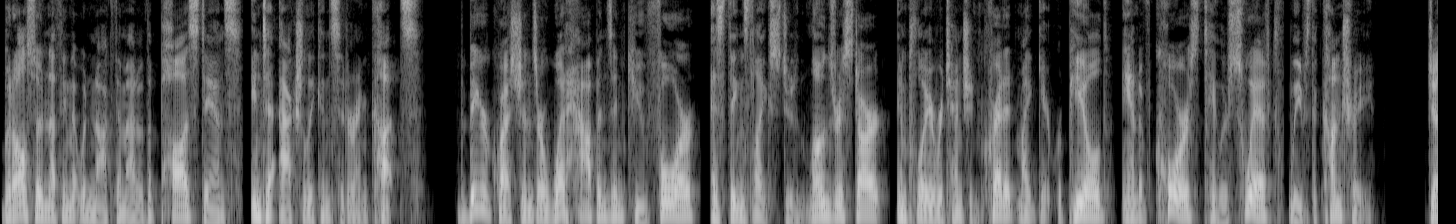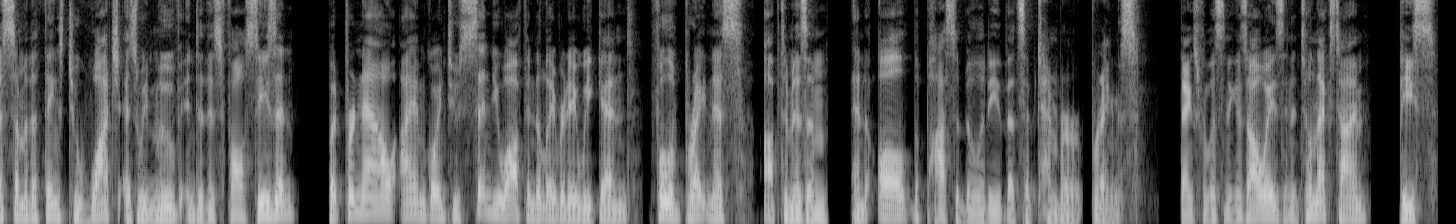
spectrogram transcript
but also nothing that would knock them out of the pause stance into actually considering cuts. The bigger questions are what happens in Q4 as things like student loans restart, employer retention credit might get repealed, and of course, Taylor Swift leaves the country. Just some of the things to watch as we move into this fall season. But for now, I am going to send you off into Labor Day weekend full of brightness, optimism, and all the possibility that September brings. Thanks for listening as always, and until next time, peace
